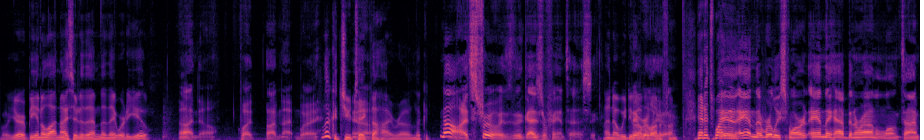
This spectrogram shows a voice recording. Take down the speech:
Well, you're being a lot nicer to them than they were to you. I know, but I'm that way. Look at you Yeah. take the high road. Look at No, it's true. It's- the guys are fantastic. I know we do They have a lot of fun. are. And it's why and, we and they're really smart, and they have been around a long time,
